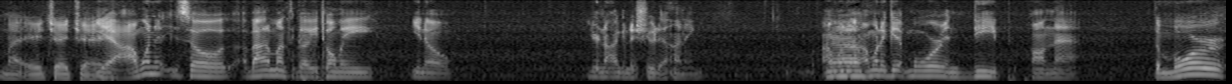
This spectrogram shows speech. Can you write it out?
My HHA. Yeah, I want to. So about a month ago, you told me, you know, you're not going to shoot at hunting. I want to. Yeah. I want to get more in deep on that. The more,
